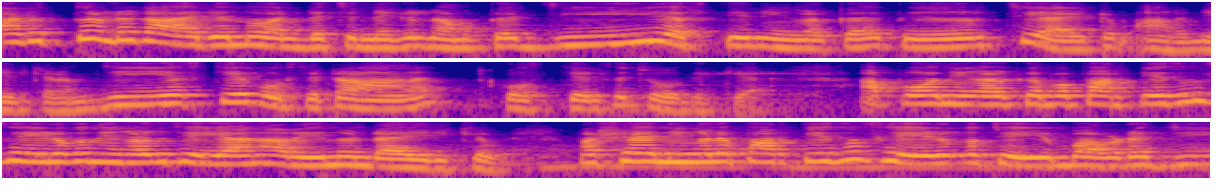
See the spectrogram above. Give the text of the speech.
അടുത്തൊരു കാര്യം എന്ന് പറഞ്ഞിട്ടുണ്ടെങ്കിൽ നമുക്ക് ജി എസ് ടി നിങ്ങൾക്ക് തീർച്ചയായിട്ടും അറിഞ്ഞിരിക്കണം. ജി എസ് ടിയെ കുറിച്ചിട്ടാണ് ക്വസ്റ്റ്യൻസ് ചോദിക്കുക. അപ്പോൾ നിങ്ങൾക്ക് ഇപ്പോൾ പർച്ചേസും സെയിലൊക്കെ നിങ്ങൾക്ക് ചെയ്യാൻ അറിയുന്നുണ്ടായിരിക്കും. പക്ഷേ നിങ്ങൾ പർച്ചേസും സെയിലൊക്കെ ചെയ്യുമ്പോൾ അവിടെ ജി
